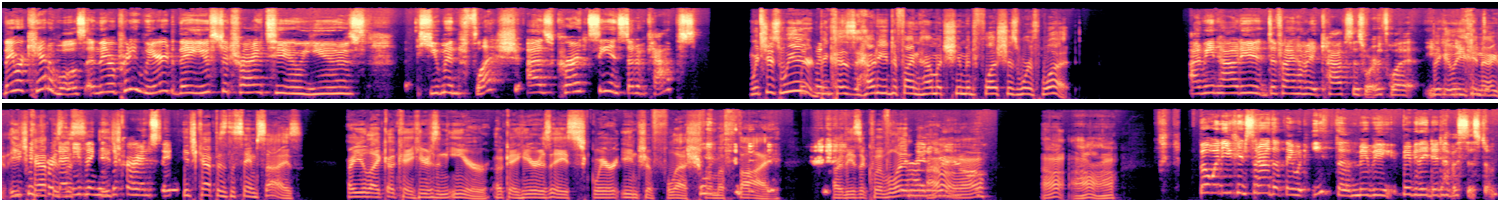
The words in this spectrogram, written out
they were cannibals, and they were pretty weird. They used to try to use human flesh as currency instead of caps. Which is weird because how do you define how much human flesh is worth what? I mean, how do you define how many caps is worth what? Like, you can act- each cap turn is the s- into each- currency. Each cap is the same size. Are you like, okay, here's an ear. Okay, here's a square inch of flesh from a thigh. Are these equivalent? I I don't know. I don't, I don't know. But when you consider that they would eat them, maybe maybe they did have a system.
